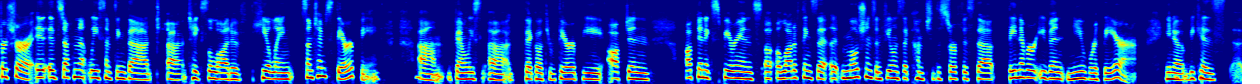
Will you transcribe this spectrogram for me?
For sure. It, it's definitely something that uh, takes a lot of healing, sometimes therapy. Mm-hmm. Um, families uh, that go through therapy often often experience a, a, lot of things that uh, emotions and feelings that come to the surface that they never even knew were there you know because uh,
